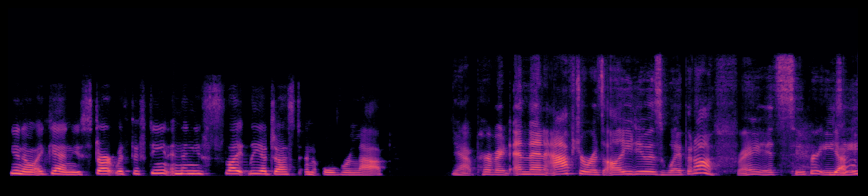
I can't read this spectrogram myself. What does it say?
you know, again, you start with 15 and then you slightly adjust and overlap. Yeah, perfect. And then afterwards, all you do is wipe it off, right? It's super easy. Yeah.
